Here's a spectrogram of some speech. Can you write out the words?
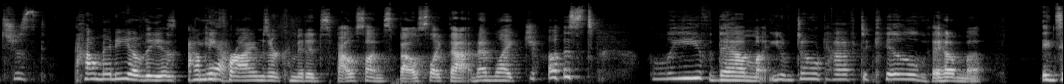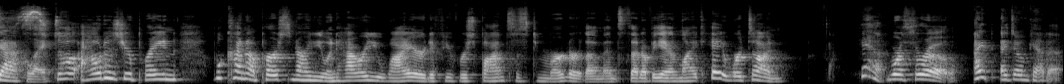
just how many of these how many Yeah. crimes are committed spouse on spouse like that? And I'm like, just leave them. You don't have to kill them. Exactly. Stop. How does your brain? What kind of person are you, and how are you wired? If your response is to murder them instead of being like, "Hey, we're done, Yeah, we're through." I I don't get it.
